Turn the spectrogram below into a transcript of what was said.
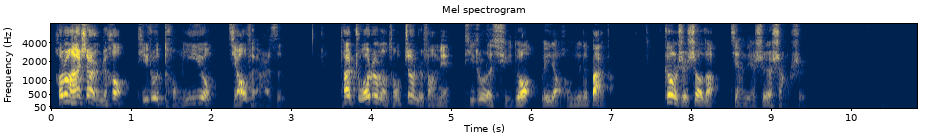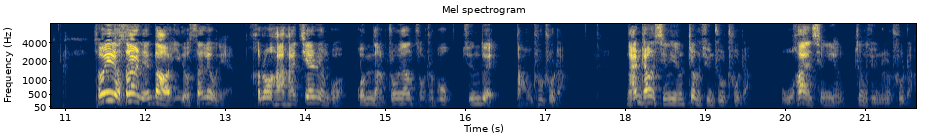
贺龙涵上任之后，提出统一用剿匪二字。他着重的从政治方面提出了许多围剿红军的办法，更是受到蒋介石的赏识。从1932年到1936年，贺龙涵还兼任过国民党中央组织部军队党务处处长。南昌行营政训处处长、武汉行营政训处处长、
